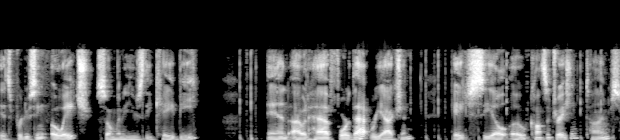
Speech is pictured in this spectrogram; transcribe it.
it's producing OH, so I'm going to use the KB. And I would have for that reaction HClO concentration times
